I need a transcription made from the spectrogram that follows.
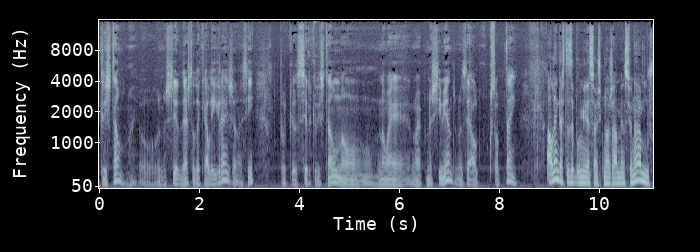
cristão, não é? Ou nascer desta ou daquela igreja, não é assim? Porque ser cristão não, não, é, não é por nascimento, mas é algo que se obtém. Além destas abominações que nós já mencionámos,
